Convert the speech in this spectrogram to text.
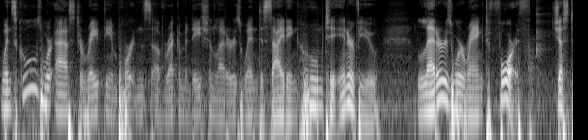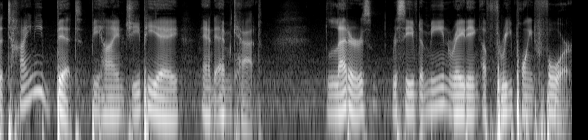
When schools were asked to rate the importance of recommendation letters when deciding whom to interview, letters were ranked fourth, just a tiny bit behind GPA and MCAT. Letters received a mean rating of 3.4.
